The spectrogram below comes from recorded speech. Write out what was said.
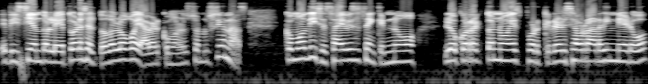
diciéndole, tú eres el todólogo y a ver cómo lo solucionas. Como dices, hay veces en que no, lo correcto no es por quererse ahorrar dinero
